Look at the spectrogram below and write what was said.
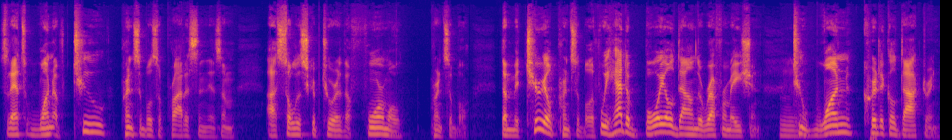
So that's one of two principles of Protestantism uh, sola scriptura, the formal principle. The material principle, if we had to boil down the Reformation to one critical doctrine,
